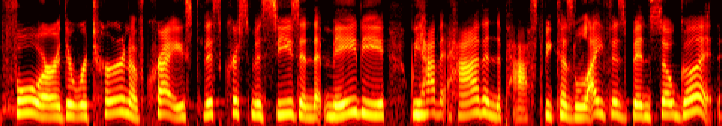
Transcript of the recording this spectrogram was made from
for the return of Christ this Christmas season that maybe we haven't had in the past because life has been so good.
